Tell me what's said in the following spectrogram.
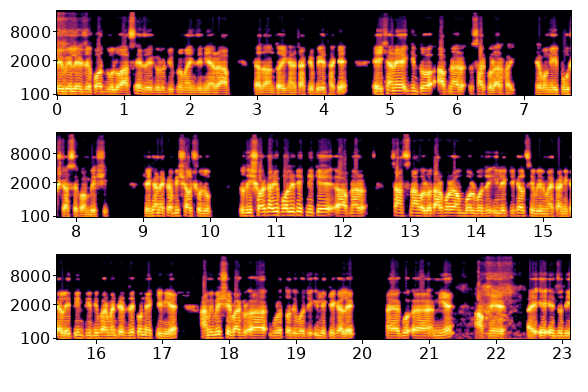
লেভেলের যে পদগুলো আছে, যেগুলো ডিপ্লোমা ইঞ্জিনিয়াররা সাধারণত এখানে চাকরি পেয়ে থাকে, এইখানে কিন্তু আপনার সার্কুলার হয় এবং এই পোস্ট আছে কম বেশি। সেখানে একটা বিশাল সুযোগ, যদি সরকারি পলিটেকনিকে আপনার চান্স না হলো, তারপরে আমি বলব যে ইলেকট্রিক্যাল সিভিল মেকানিক্যাল এই তিনটি ডিপার্টমেন্টের যে কোনো একটি নিয়ে আমি বেশিরভাগ গুরুত্ব দিব যে ইলেকট্রিক্যালে নিয়ে আপনি যদি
